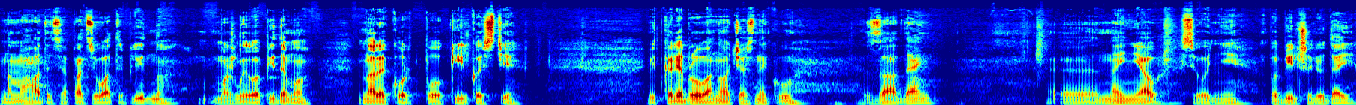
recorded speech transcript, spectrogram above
намагатися працювати плідно. Можливо, підемо на рекорд по кількості відкаліброваного часнику за день. Е, Найняв сьогодні побільше людей,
